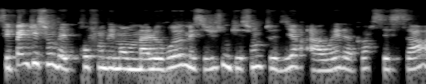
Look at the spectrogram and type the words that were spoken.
C'est pas une question d'être profondément malheureux, mais c'est juste une question de te dire ah ouais d'accord c'est ça.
